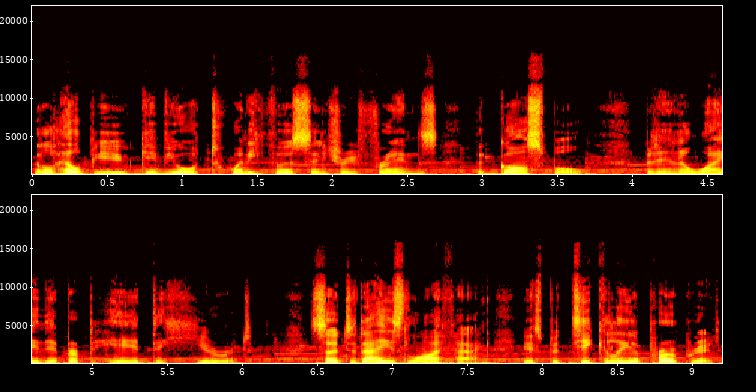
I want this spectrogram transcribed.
that'll help you give your 21st century friends the gospel, but in a way they're prepared to hear it. So today's life hack is particularly appropriate.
